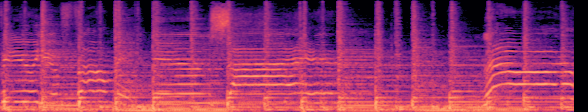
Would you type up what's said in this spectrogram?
feel you from the inside. I wanna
